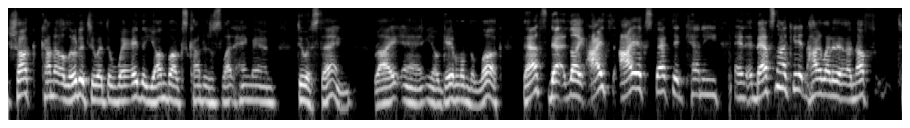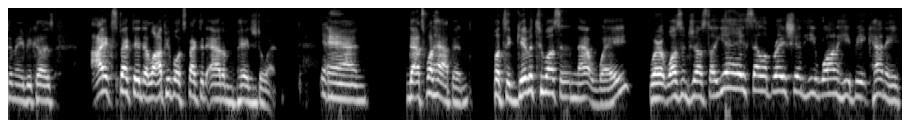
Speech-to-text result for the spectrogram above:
Chuck kind of alluded to it the way the Young Bucks kind of just let Hangman do his thing, right? And you know, gave him the look. That's that. Like I, I expected Kenny, and, and that's not getting highlighted enough to me because I expected a lot of people expected Adam Page to win, Yeah. and that's what happened. But to give it to us in that way, where it wasn't just a yay celebration, he won, he beat Kenny,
